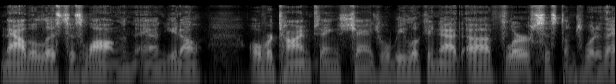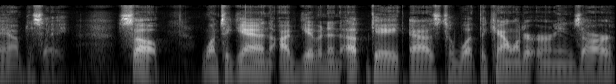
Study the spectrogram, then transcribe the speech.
Now the list is long, and, and you know, over time things change. We'll be looking at uh, FLIR systems. What do they have to say? So, once again, I've given an update as to what the calendar earnings are.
